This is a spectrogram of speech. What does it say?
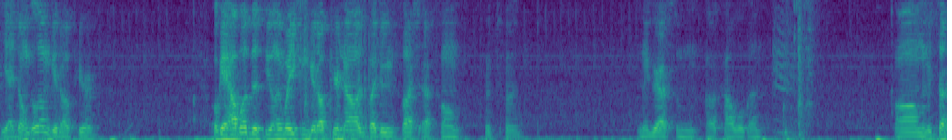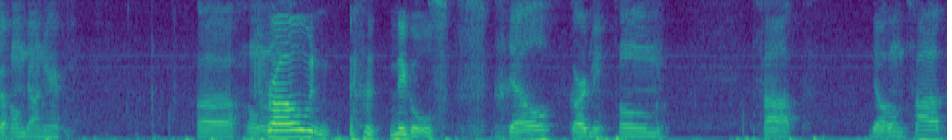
Yeah, don't let him get up here. Okay, how about this? The only way you can get up here now is by doing slash F home. That's fine. Let me grab some uh, cobble then. Um, let me set a home down here. Uh, home. Pro Niggles. Dell, guard me. Home, top. Dell home top.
